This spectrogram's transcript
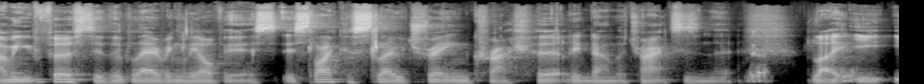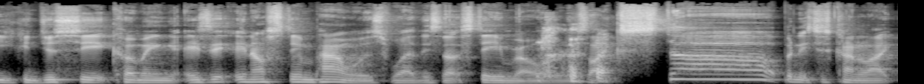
I mean, firstly, the glaringly obvious. It's like a slow train crash hurtling down the tracks, isn't it? Yeah. Like yeah. You, you can just see it coming. Is it in Austin Powers where there's that steamroller and it's like, stop? And it's just kind of like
